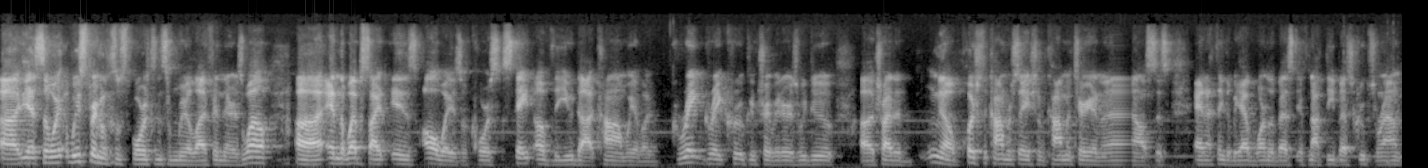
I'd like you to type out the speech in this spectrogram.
uh, yeah, so we, we sprinkle some sports and some real life in there as well. Uh, and the website is always, of course, stateoftheu.com. We have a great, great crew contributors. We do uh, try to, you know, push the conversation, commentary, and analysis. And I think that we have one of the best, if not the best, groups around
